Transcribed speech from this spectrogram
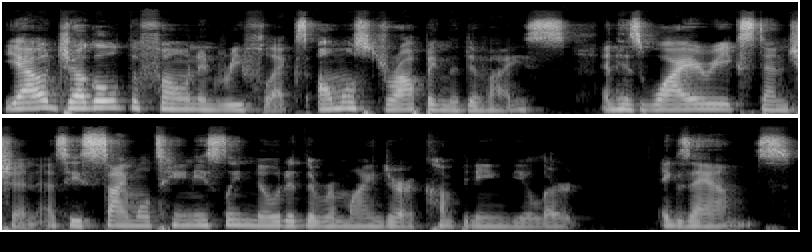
Yao juggled the phone in reflex, almost dropping the device and his wiry extension as he simultaneously noted the reminder accompanying the alert exams.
